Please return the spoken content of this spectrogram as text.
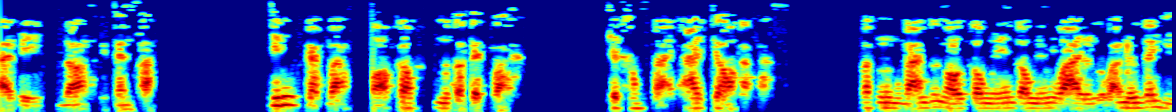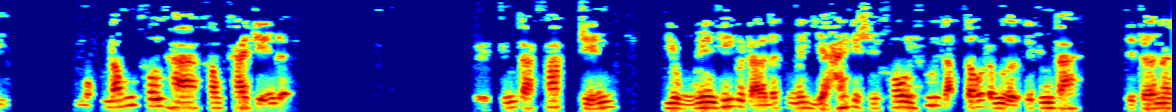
đại vị, đó là cái căn phật chính các bạn bỏ công mới có kết quả, chứ không phải ai cho các bạn. Các bạn cứ ngồi cầu nguyện cầu nguyện hoài rồi các bạn đừng cái gì. Một đống thối tha không khai triển được. Vì chúng ta phát triển, dùng nguyên khí của trời đất mới giải cái sự hôi thối độc tố trong người của chúng ta, thì trở nên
